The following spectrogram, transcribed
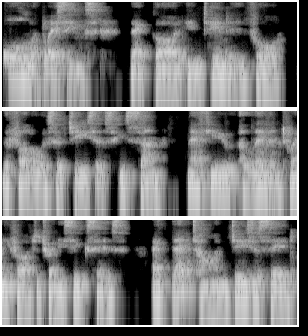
all the blessings that God intended for the followers of Jesus, his son. Matthew 11, 25 to 26 says, At that time, Jesus said,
